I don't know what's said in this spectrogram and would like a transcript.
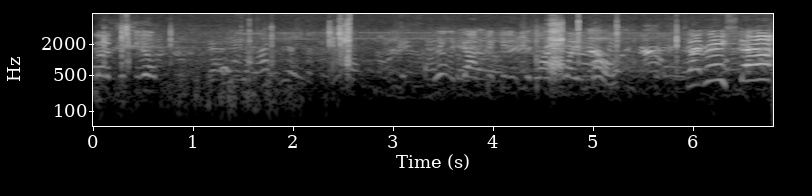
Got to pick it up. Certainly can't kick it into like weight ball. Set restart.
